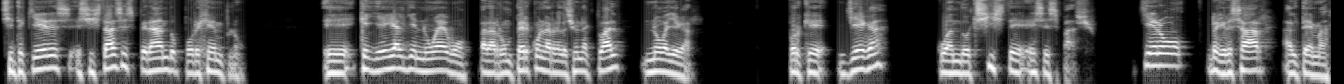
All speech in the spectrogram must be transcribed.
Si te quieres, si estás esperando, por ejemplo, eh, que llegue alguien nuevo para romper con la relación actual, no va a llegar. Porque llega cuando existe ese espacio. Quiero regresar al tema.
